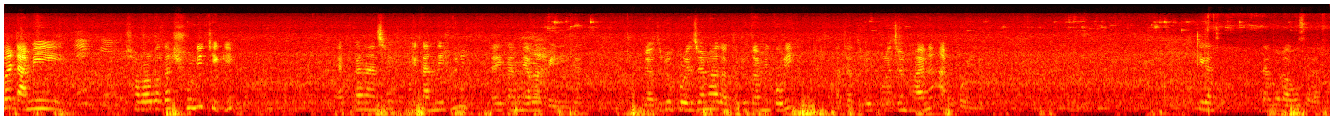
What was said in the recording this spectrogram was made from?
বাট আমি সবার কথা শুনি ঠিকই। এক কান আছে, এ কান দিয়ে শুনি, আর এই কান দিয়ে আমার বেরিয়ে যায়। যতটুকু প্রয়োজন হয় ততটুকু আমি করি, আর যতটুকু প্রয়োজন হয় না, আমি করি ঠিক আছে, দেখো অবস্থা দেখো।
